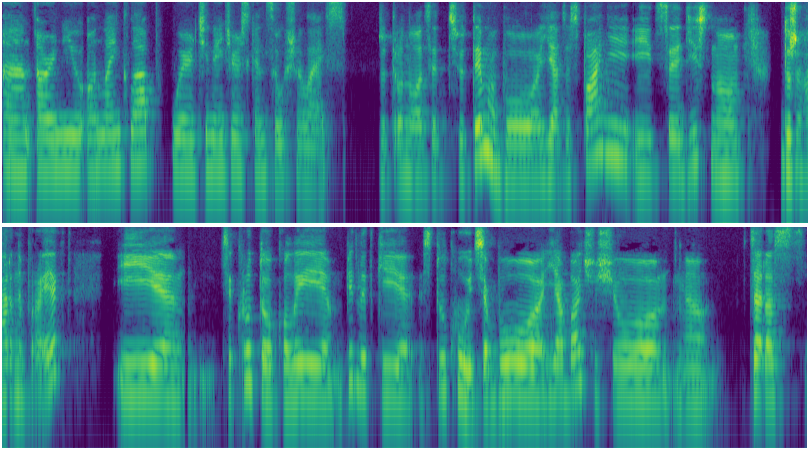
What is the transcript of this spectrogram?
um, our new online club where teenagers can socialize. затронула це цю тему, бо я з Іспанії, і це дійсно дуже гарний проєкт. І це круто, коли підлітки спілкуються, бо я бачу, що е, зараз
